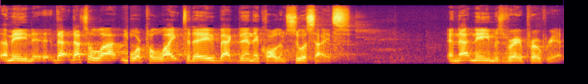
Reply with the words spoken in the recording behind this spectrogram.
I mean, that, that's a lot more polite today. Back then, they called them suicides. And that name is very appropriate.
